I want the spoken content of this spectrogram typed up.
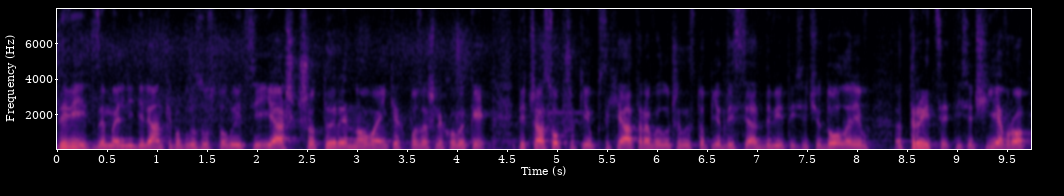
дві земельні ділянки поблизу столиці і аж чотири новеньких позашляховики. Під час обшуків психіатра вилучили 152 тисячі доларів, 30 тисяч євро.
